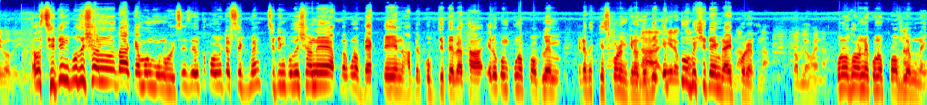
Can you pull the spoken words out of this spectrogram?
এভাবেই। তাহলে সিটিং পজিশনটা কেমন মনে হয়েছে? যেহেতু কমিউটার সেগমেন্ট সিটিং পজিশনে আপনার কোনো ব্যাক পেন হাতের কবজিতে ব্যথা এরকম কোনো প্রবলেম এটাতে ফেস করেন কিনা? যদি একটু বেশি টাইম রাইড করেন। না প্রবলেম হয় না। কোনো ধরনের কোনো প্রবলেম নাই।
